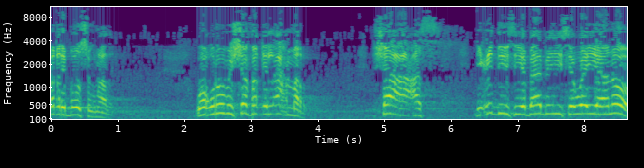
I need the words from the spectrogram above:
maqrib buu u sugnaaday. Wa guruubi shafaqi alaxmar shaaca cas dhiciddiisa iyo baabi'iisa weeyaanoo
